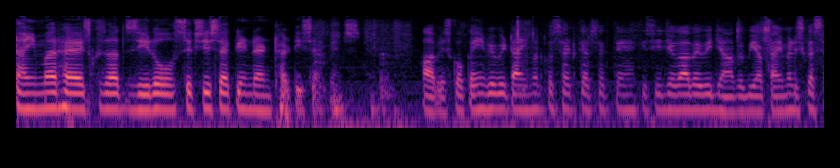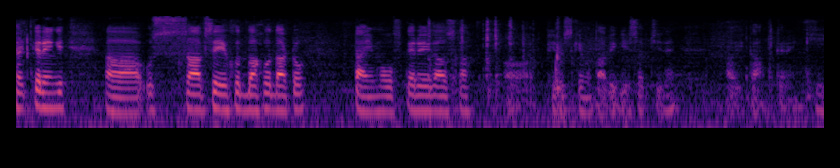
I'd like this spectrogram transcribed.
टाइमर है इसके साथ zero sixty second and thirty seconds आप इसको कहीं पे भी टाइमर को सेट कर सकते हैं किसी जगह पे भी जहाँ पे भी आप टाइमर इसका सेट करेंगे आ, उस हिसाब से खुद ब खुद ऑटो टाइम ऑफ़ करेगा उसका और फिर उसके मुताबिक ये सब चीज़ें अभी काम करेंगी।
